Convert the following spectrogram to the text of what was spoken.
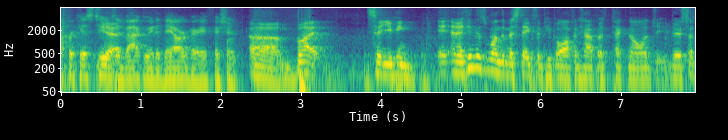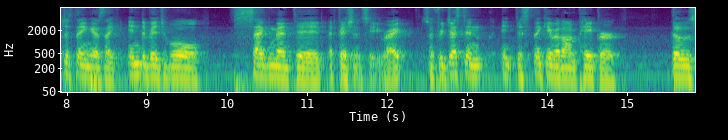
Apricus tubes Yeah. evacuated, they are very efficient. um, but so you can, and I think this is one of the mistakes that people often have with technology. There's such a thing as like individual segmented efficiency, right? So if you're just in, in just thinking of it on paper, those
